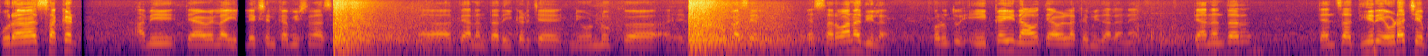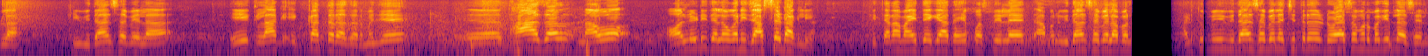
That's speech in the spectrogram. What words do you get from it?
पुराव्यासकट आम्ही त्यावेळेला इलेक्शन कमिशनर असेल त्यानंतर इकडचे निवडणूक हे निवडणूक असेल या सर्वांना दिलं. परंतु एकही नाव त्यावेळेला कमी झालं नाही. त्यानंतर त्यांचा धीर एवढा चेपला की विधानसभेला एक लाख एकाहत्तर हजार म्हणजे दहा हजार नावं ऑलरेडी त्या लोकांनी जास्त टाकली. की त्यांना माहिती आहे की आता हे पसरलेलं आहे आपण विधानसभेला पण आणि तुम्ही विधानसभेला चित्र डोळ्यासमोर बघितलं असेल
